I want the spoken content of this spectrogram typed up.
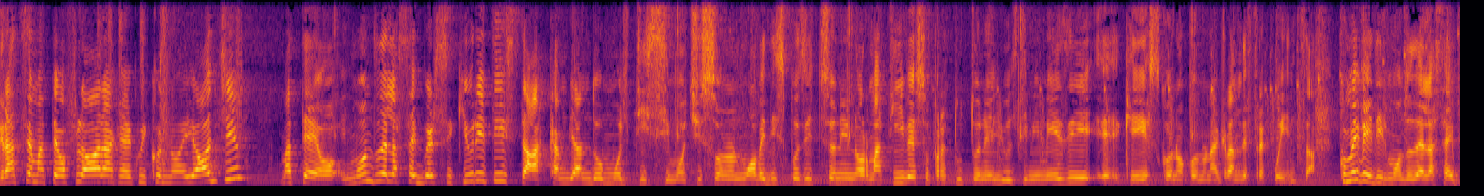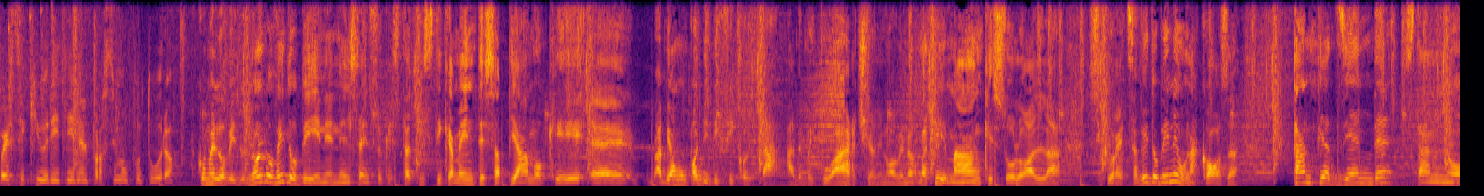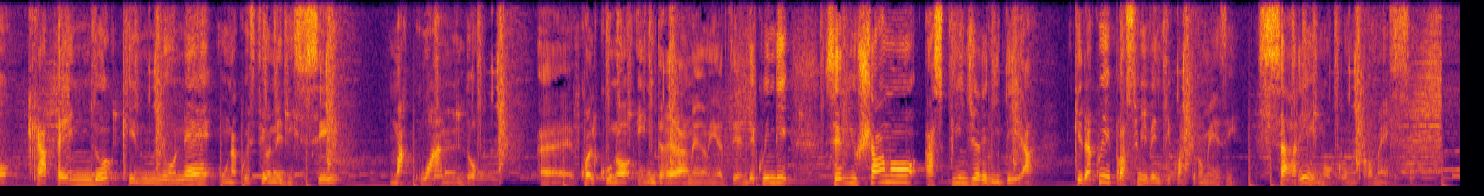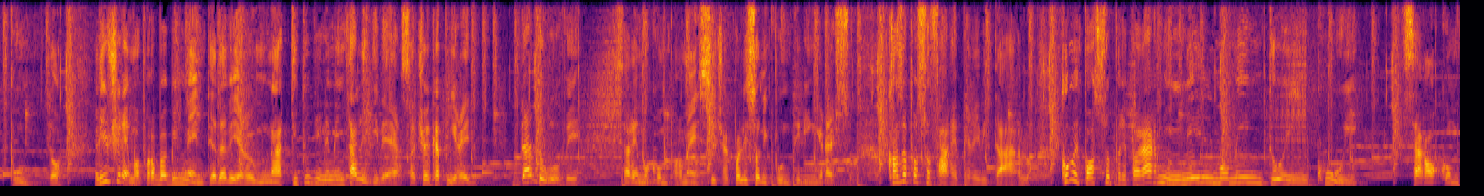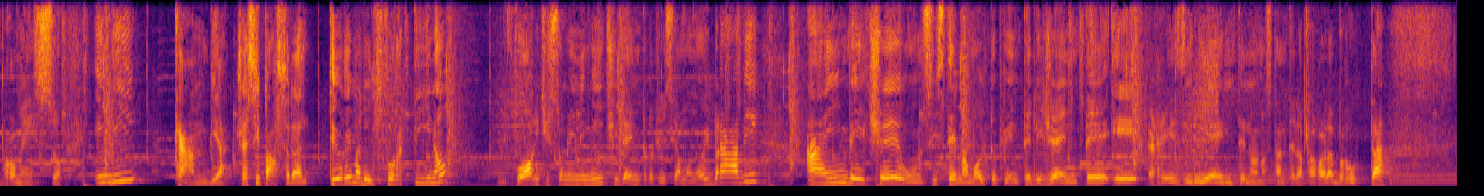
Grazie a Matteo Flora che è qui con noi oggi. Matteo, il mondo della cyber security sta cambiando moltissimo, ci sono nuove disposizioni normative, soprattutto negli ultimi mesi, eh, che escono con una grande frequenza. Come vedi il mondo della cyber security nel prossimo futuro? Come lo vedo? Non lo vedo bene, nel senso che statisticamente sappiamo che eh, abbiamo un po' di difficoltà ad abituarci alle nuove normative, ma anche solo alla sicurezza. Vedo bene una cosa, Tante aziende stanno capendo che non è una questione di se, ma quando eh, qualcuno entrerà nelle mie aziende. Quindi se riusciamo a spingere l'idea che da qui ai prossimi 24 mesi saremo compromessi, punto, riusciremo probabilmente ad avere un'attitudine mentale diversa, cioè capire da dove saremo compromessi, cioè quali sono i punti di ingresso, cosa posso fare per evitarlo, come posso prepararmi nel momento in cui sarò compromesso. E lì cambia, cioè si passa dal teorema del fortino fuori ci sono i nemici, dentro ci siamo noi bravi, a invece un sistema molto più intelligente e resiliente, nonostante la parola brutta,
